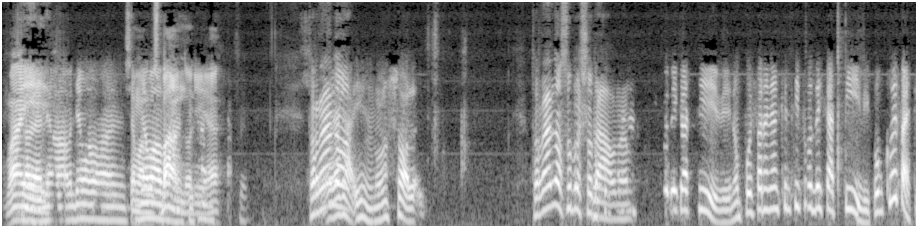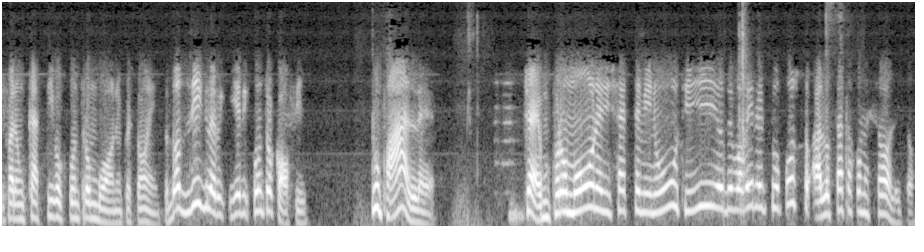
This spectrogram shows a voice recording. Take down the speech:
ormai Vabbè, andiamo, andiamo, siamo andiamo allo avanti. sbando lì, eh. Tornando, dai, io non lo so. tornando a Super Showdown. dei cattivi, non puoi fare neanche il tifo dei cattivi. Com- Come fai a fare un cattivo contro un buono in questo momento? Do Ziggler ieri contro Kofi. Tu palle. Cioè, un promone di sette minuti, io devo avere il tuo posto, ha lottato come solito.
